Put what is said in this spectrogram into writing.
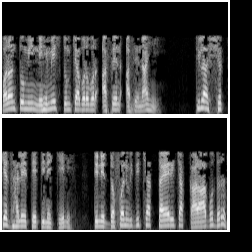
परंतु मी नेहमीच तुमच्याबरोबर असेन असे नाही. तिला शक्य झाले ते तिने केले. तिने दफनविधीच्या तयारीच्या काळा अगोदरच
